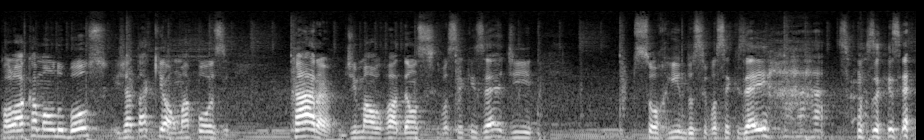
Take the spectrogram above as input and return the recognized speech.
Coloca a mão no bolso e já tá aqui, ó, uma pose cara de malvadão se você quiser, de sorrindo se você quiser e se você quiser.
